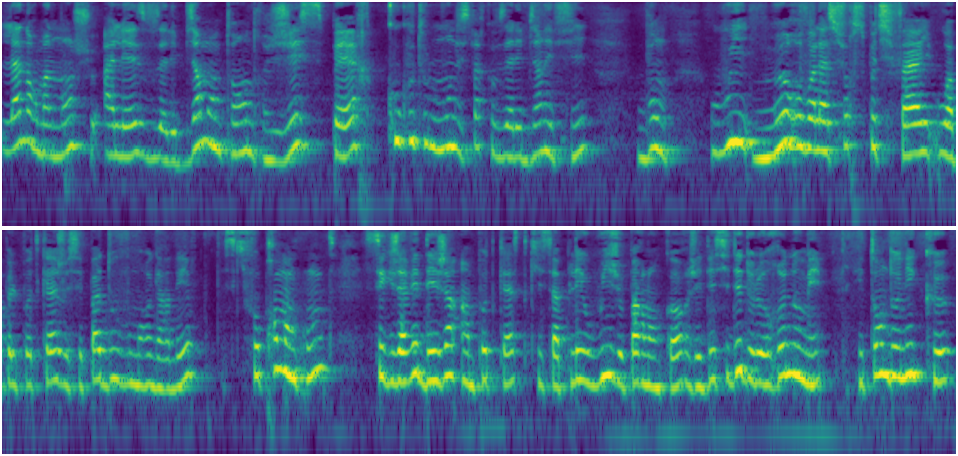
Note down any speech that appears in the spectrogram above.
Là, normalement, je suis à l'aise, vous allez bien m'entendre, j'espère. Coucou tout le monde, j'espère que vous allez bien les filles. Bon, oui, me revoilà sur Spotify ou Apple Podcast, je sais pas d'où vous me regardez. Ce qu'il faut prendre en compte, c'est que j'avais déjà un podcast qui s'appelait Oui, je parle encore. J'ai décidé de le renommer, étant donné que,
